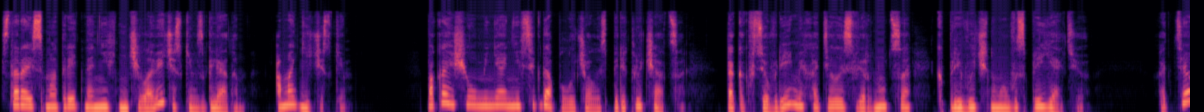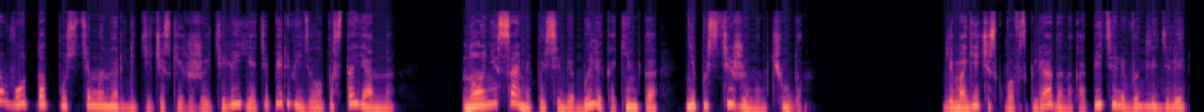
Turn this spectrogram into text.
стараясь смотреть на них не человеческим взглядом, а магическим. Пока еще у меня не всегда получалось переключаться, так как все время хотелось вернуться к привычному восприятию. Хотя вот, допустим, энергетических жителей я теперь видела постоянно — но они сами по себе были каким-то непостижимым чудом. Для магического взгляда накопители выглядели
